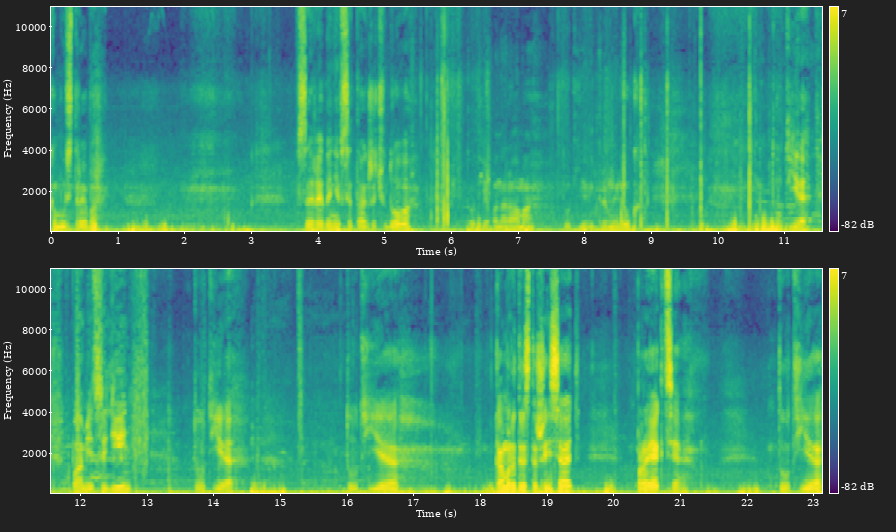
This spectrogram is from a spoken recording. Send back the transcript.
комусь треба. Всередині все так же чудово. Тут є панорама, тут є відкривний люк, тут є пам'ять сидінь, тут є тут є камери 360, проекція, тут є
